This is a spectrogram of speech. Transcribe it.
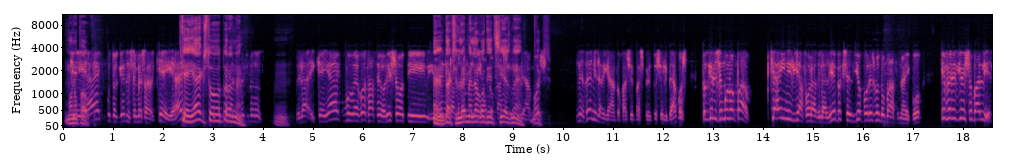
Μόνο και Πάουκ. η ΑΕΚ που τον κέρδισε μέσα. Και η ΑΕΚ. Και η ΑΕΚ στο τώρα ναι. στο γήπεδο του. Μμ. Δηλαδή, και η ΑΕΚ που εγώ θα θεωρήσω ότι. Ε, δεν εντάξει, ήταν το λέμε παιχνίδι λόγω για να το διαιτησίας, χάσει ο ναι. Ολυμπιακός. εντάξει. Ναι, δεν ήταν για να το χάσει, εν πάση περιπτώσει, ο Ολυμπιακός. Τον κέρδισε μόνο ο Πάο. Ποια είναι η διαφορά, δηλαδή, έπαιξε δύο φορές με τον Παναθηναϊκό και έφερε δύο ισοπαλίες.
